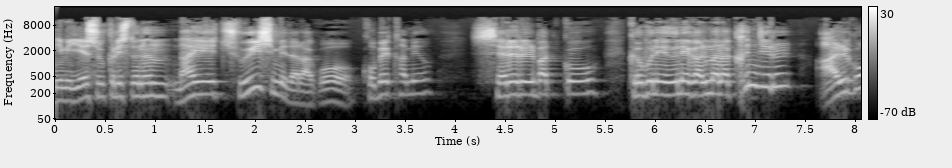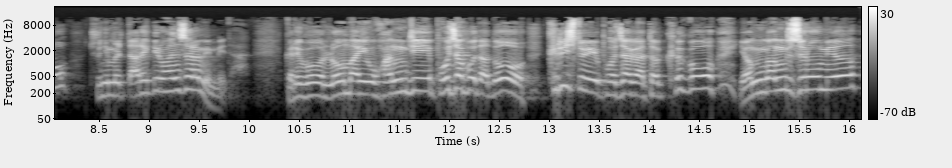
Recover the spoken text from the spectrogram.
이미 예수 그리스도는 나의 주이십니다라고 고백하며 세례를 받고 그분의 은혜가 얼마나 큰지를 알고 주님을 따르기로 한 사람입니다. 그리고 로마의 황제의 보좌보다도 그리스도의 보좌가 더 크고 영광스러우며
